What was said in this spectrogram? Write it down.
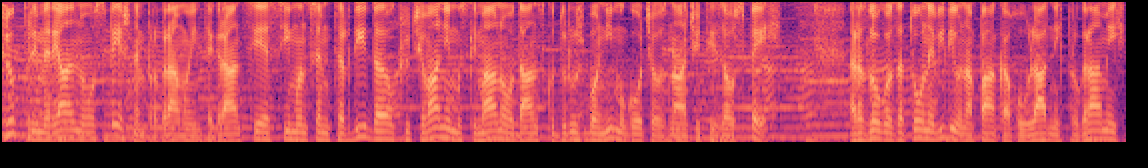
Kljub primerjalno uspešnem programu integracije Simonsen trdi, da vključevanje muslimanov v dansko družbo ni mogoče označiti za uspeh. Razlogov za to ne vidi v napakah v vladnih programih,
